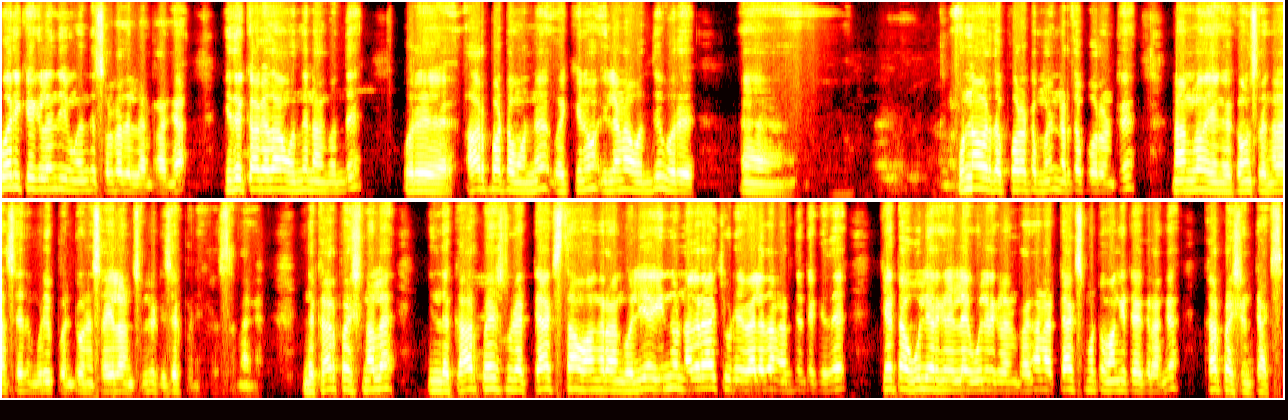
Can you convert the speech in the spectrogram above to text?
கோரிக்கைகள் வந்து இவங்க வந்து சொல்கிறதில்லைன்றாங்க இதுக்காக தான் வந்து நாங்கள் வந்து ஒரு ஆர்ப்பாட்டம் ஒன்று வைக்கணும். இல்லைன்னா வந்து ஒரு உண்ணாவிரத போராட்டம் பண்ணி நடத்த போறோம்ட்டு நாங்களும் எங்கள் கவுன்சிலங்கெல்லாம் சேர்ந்து முடிவு பண்ணிட்டு ஒன்று செய்யலாம்னு சொல்லி டிசைட் பண்ணிக்கிறோம் சார் நாங்கள் இந்த கார்பரேஷனால இந்த கார்பரேஷனுடைய டேக்ஸ் தான் வாங்குறாங்க ஒழிய இன்னும் நகராட்சியுடைய வேலை தான் நடந்துட்டு இருக்குது. கேட்டால் ஊழியர்கள் இல்லை ஊழியர்கள்ன்றாங்க. ஆனால் டேக்ஸ் மட்டும் வாங்கிட்டே இருக்கிறாங்க கார்பரேஷன் டேக்ஸ்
